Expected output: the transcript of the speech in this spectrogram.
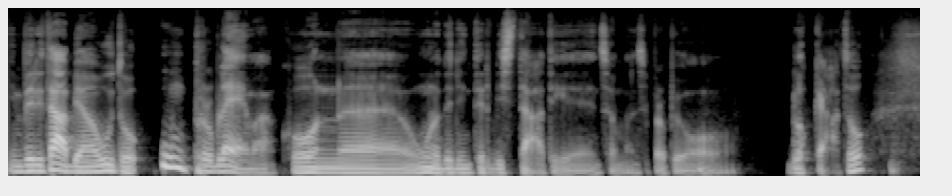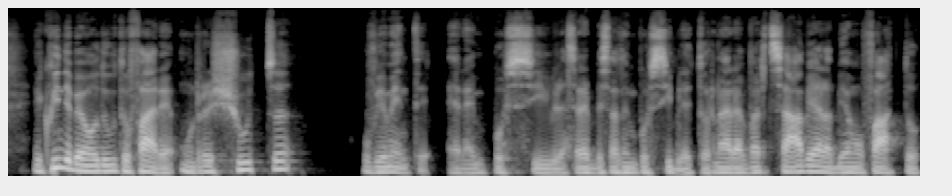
In verità abbiamo avuto un problema con eh, uno degli intervistati che insomma si è proprio bloccato e quindi abbiamo dovuto fare un reshoot. Ovviamente era impossibile, sarebbe stato impossibile tornare a Varsavia, l'abbiamo fatto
